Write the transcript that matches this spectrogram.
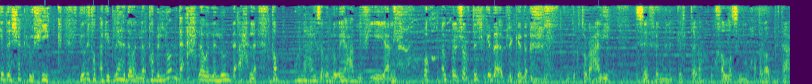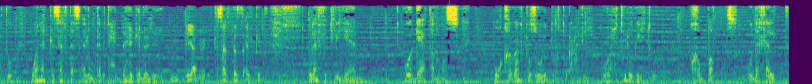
كده شكله شيك. يقول لي طب أجيب لها ده ولا؟ طب اللون ده أحلى ولا اللون ده أحلى؟ طب وأنا عايز أقول له إيه يا عم في إيه يعني؟ أنا ما شفتش كده قبل كده. الدكتور علي سافر من إنجلترا وخلص المحاضرات بتاعته وأنا اتكسفت أسأله أنت بتحبها كده ليه؟ يعني اتكسفت أسأل كده. ولفت الأيام ورجعت أنا مصر وقررت أزور الدكتور علي ورحت له بيته وخبطت ودخلت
